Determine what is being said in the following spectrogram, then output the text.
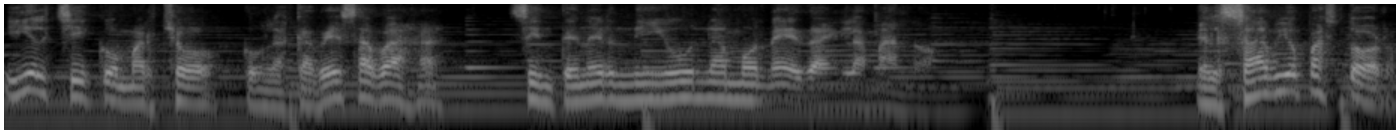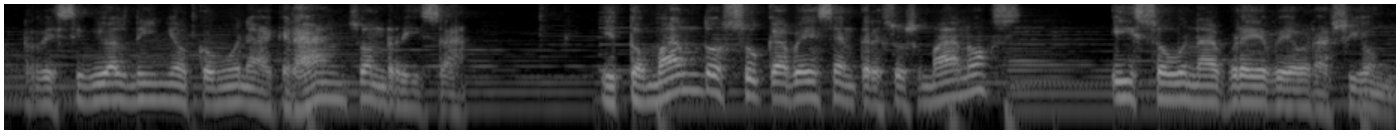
Y el chico marchó con la cabeza baja sin tener ni una moneda en la mano. El sabio pastor recibió al niño con una gran sonrisa y tomando su cabeza entre sus manos, hizo una breve oración.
